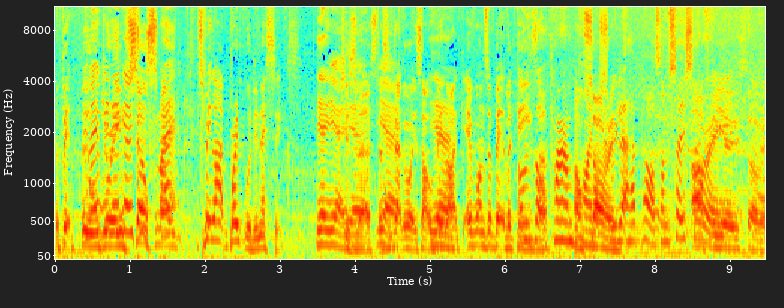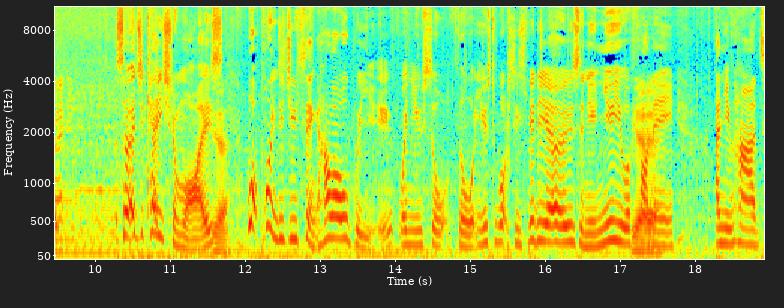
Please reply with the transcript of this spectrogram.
a bit buildery, self-made. spe- It's a bit like Brentwood in Essex. yeah, yeah, Chislehurst. yeah. That's yeah. exactly what it's like. A bit like everyone's a bit of a geezer. Oh, we've got a pram oh, behind us. Should we let her pass? I'm so sorry. After you, sorry. So, education-wise, Yeah. what point did you think? How old were you when you sort of thought you used to watch these videos and you knew you were funny, and you had?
